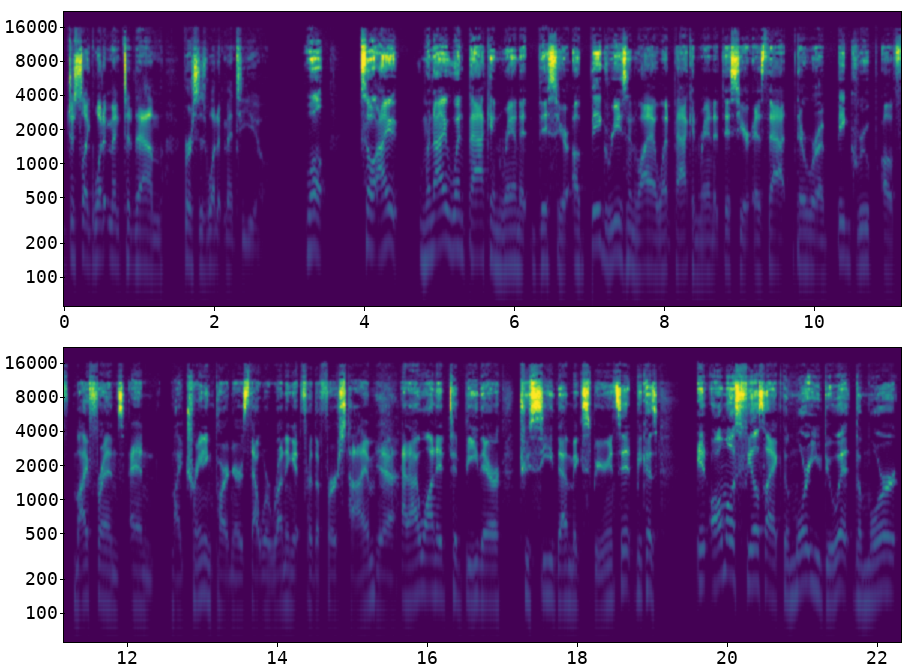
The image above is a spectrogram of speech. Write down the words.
just like what it meant to them versus what it meant to you. Well, so I when I went back and ran it this year, a big reason why I went back and ran it this year is that there were a big group of my friends and my training partners that were running it for the first time. Yeah. And I wanted to be there to see them experience it because it almost feels like the more you do it, the more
